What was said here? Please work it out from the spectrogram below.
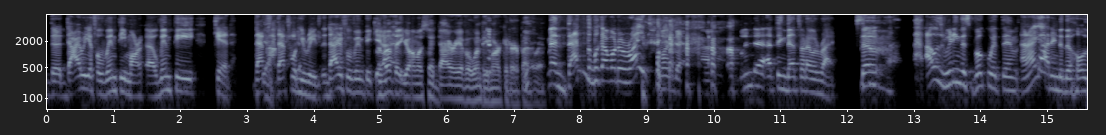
the Diary of a Wimpy Mark, uh, Wimpy Kid. That's yeah. that's what he reads. The Diary of a Wimpy Kid. I love I, that you almost said Diary of a Wimpy Marketer. By the way, man, that's the book I want to write one day. Uh, one day, I think that's what I would write. So I was reading this book with him and I got into the whole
